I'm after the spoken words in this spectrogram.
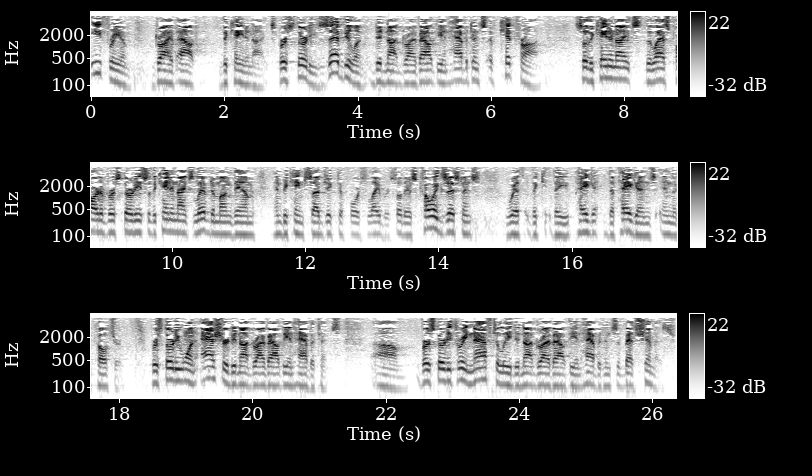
Ephraim drive out the Canaanites. Verse 30, Zebulun did not drive out the inhabitants of Kitron. So the Canaanites, the last part of verse 30, so the Canaanites lived among them and became subject to forced labor. So there's coexistence with the, the, pagan, the pagans in the culture. Verse 31, Asher did not drive out the inhabitants. Um, verse 33, Naphtali did not drive out the inhabitants of Beth Shemesh.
